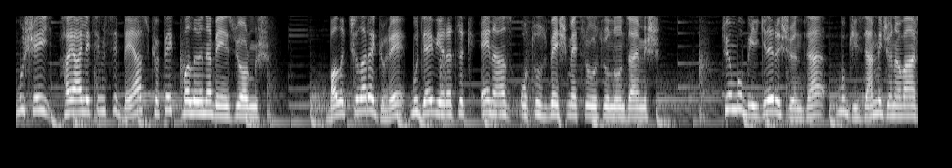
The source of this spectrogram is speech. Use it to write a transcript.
Bu şey hayaletimsi beyaz köpek balığına benziyormuş. Balıkçılara göre bu dev yaratık en az 35 metre uzunluğundaymış. Tüm bu bilgiler ışığında bu gizemli canavar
